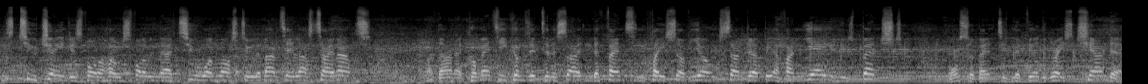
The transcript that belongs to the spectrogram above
There's two changes for the hosts following their 2-1 loss to Levante last time out. Aldana Cometti comes into the side in defence in place of young Sandra Villafañe, who's benched. Also benched is midfielder Grace Chanda.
